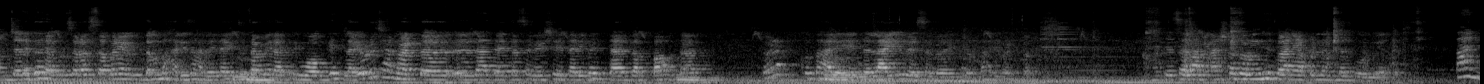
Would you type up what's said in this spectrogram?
आमच्या घरापुरचा रस्ता पण एकदम भारी झालेला आहे. तिथं आम्ही रात्री वॉक घेतला. एवढं छान वाटतं जाता येता सगळे शेजारी भेटतात गप्पा होतात. खूप भारी येतं लाईव्ह आहे सगळं एकदम भारी वाटतं. ते चला आम्ही नाश्ता करून घेतो आणि आपण नंतर बोलूया पाणी.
